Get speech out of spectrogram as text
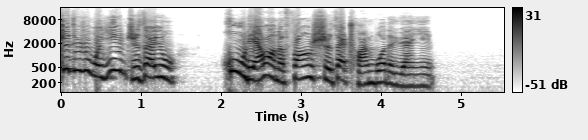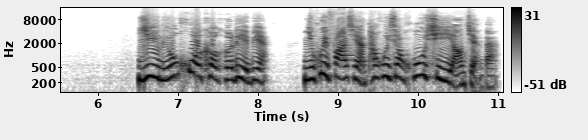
这就是我一直在用互联网的方式在传播的原因，引流、获客和裂变。你会发现，它会像呼吸一样简单。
